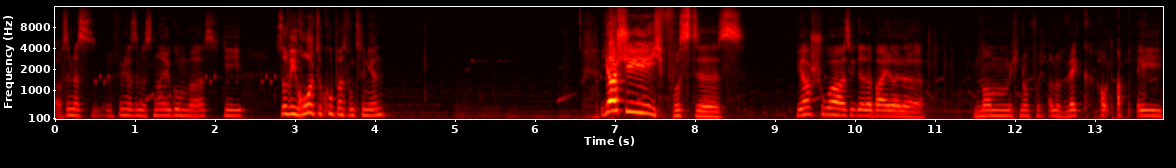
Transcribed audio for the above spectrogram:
Aber sind das, ich finde, das sind das neue Gumbas, die so wie rote Koopas funktionieren. Yoshi! Ich wusste es. Joshua ist wieder dabei, Leute. Nom, ich nomm euch alle weg. Haut ab, ey.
